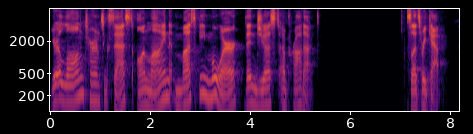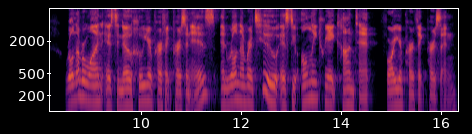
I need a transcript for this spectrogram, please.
Your long term success online must be more than just a product. So let's recap. Rule number one is to know who your perfect person is. And rule number two is to only create content for your perfect person.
